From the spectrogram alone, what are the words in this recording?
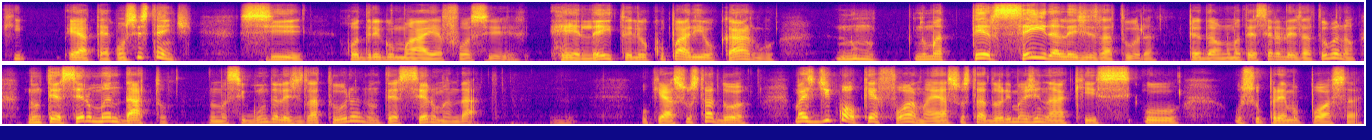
que é até consistente se Rodrigo Maia fosse reeleito, ele ocuparia o cargo num, numa terceira legislatura. Perdão, numa terceira legislatura, não, num terceiro mandato. Numa segunda legislatura, num terceiro mandato. O que é assustador. Mas, de qualquer forma, é assustador imaginar que o, o Supremo possa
